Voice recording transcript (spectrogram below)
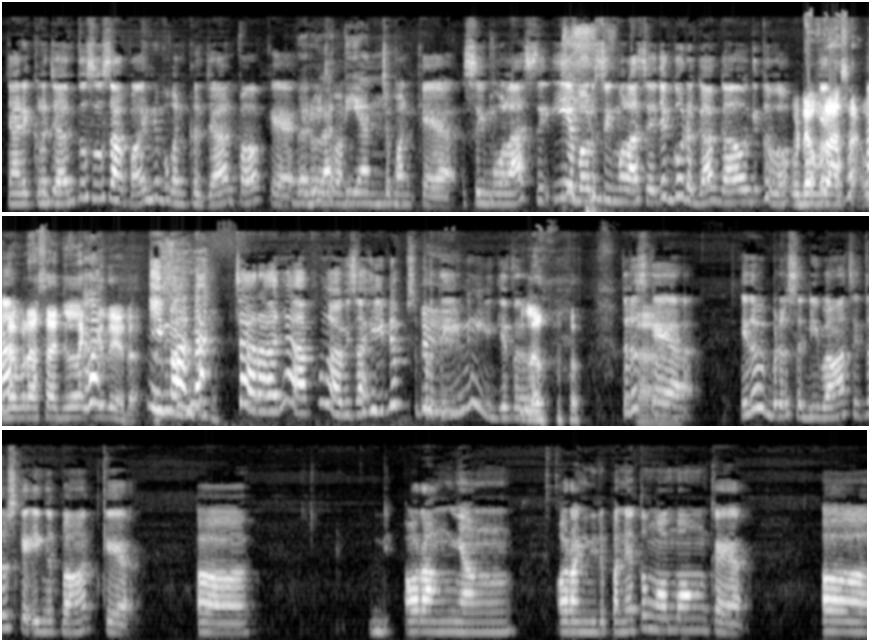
nyari kerjaan tuh susah paling ini bukan kerjaan paling kayak Baru ini cuman, latihan. cuman kayak simulasi iya baru simulasi aja gue udah gagal gitu loh udah Kayak, merasa "Hah? udah merasa jelek gitu ya dok gimana caranya aku nggak bisa hidup seperti ini gitu Loh. terus Ah. kayak itu bersedih banget sih terus kayak inget banget kayak di- orang yang orang yang di depannya tuh ngomong kayak eh,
